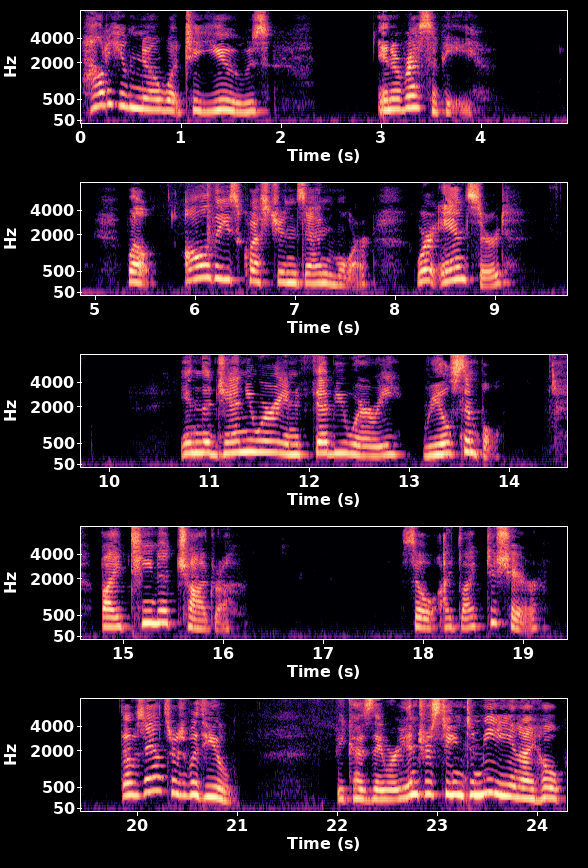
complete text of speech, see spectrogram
How do you know what to use in a recipe? Well, all these questions and more were answered in the January and February Real Simple by Tina Chadra. So I'd like to share those answers with you because they were interesting to me and I hope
